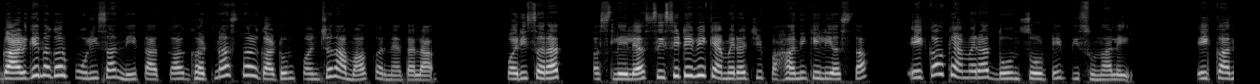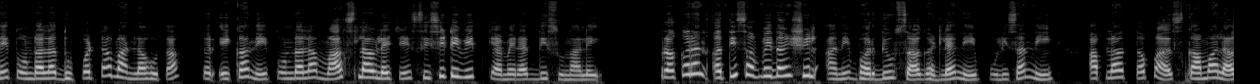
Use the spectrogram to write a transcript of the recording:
गाडगेनगर पोलिसांनी तात्काळ घटनास्थळ गाठून पंचनामा करण्यात आला. परिसरात असलेल्या सी सी टी व्ही कॅमेऱ्याची पाहणी केली असता एका कॅमेऱ्यात दोन चोरटे दिसून आले. एकाने तोंडाला दुपट्टा बांधला होता तर एकाने तोंडाला मास्क लावल्याचे सी सी टी व्हीत कॅमेऱ्यात दिसून आले. प्रकरण अतिसंवेदनशील आणि भरदिवसा घडल्याने पोलिसांनी आपला तपास कामाला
